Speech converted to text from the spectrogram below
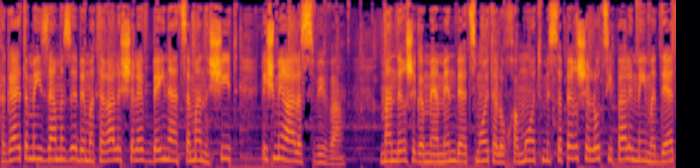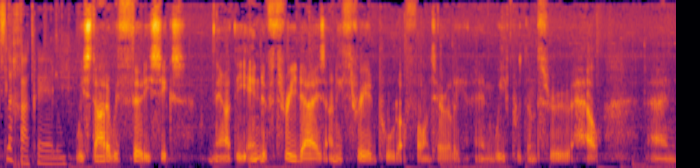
הגה את המיזם הזה במטרה לשלב בין העצמה נשית לשמירה על הסביבה. מנדר, שגם מאמן בעצמו את הלוחמות, מספר שלא ציפה למימדי הצלחה כאלו. We started with 36. Now at the end of three days, only three had pulled off voluntarily, and we've put them through hell. and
